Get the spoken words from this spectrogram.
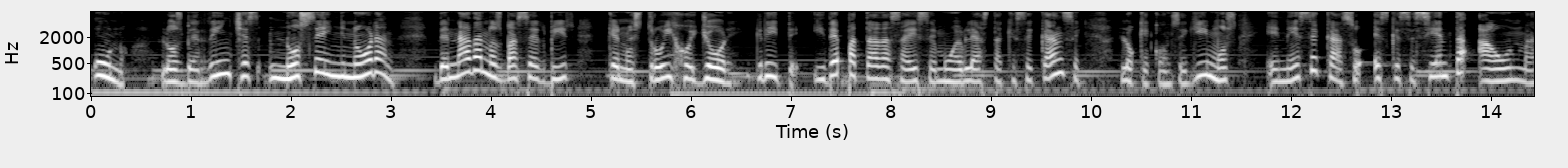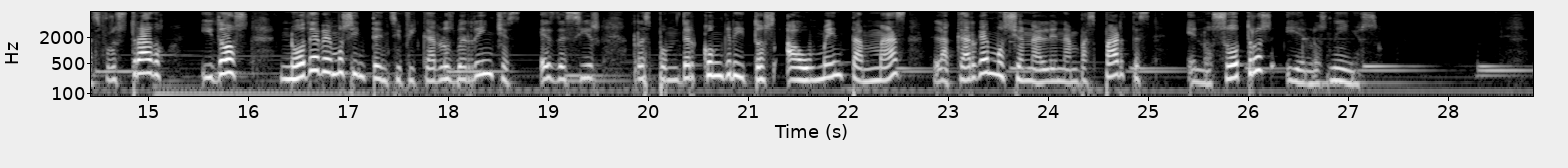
Uno, los berrinches no se ignoran. De nada nos va a servir que nuestro hijo llore, grite y dé patadas a ese mueble hasta que se canse. Lo que conseguimos en ese caso es que se sienta aún más frustrado. Y dos, no debemos intensificar los berrinches, es decir, responder con gritos aumenta más la carga emocional en ambas partes, en nosotros y en los niños.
